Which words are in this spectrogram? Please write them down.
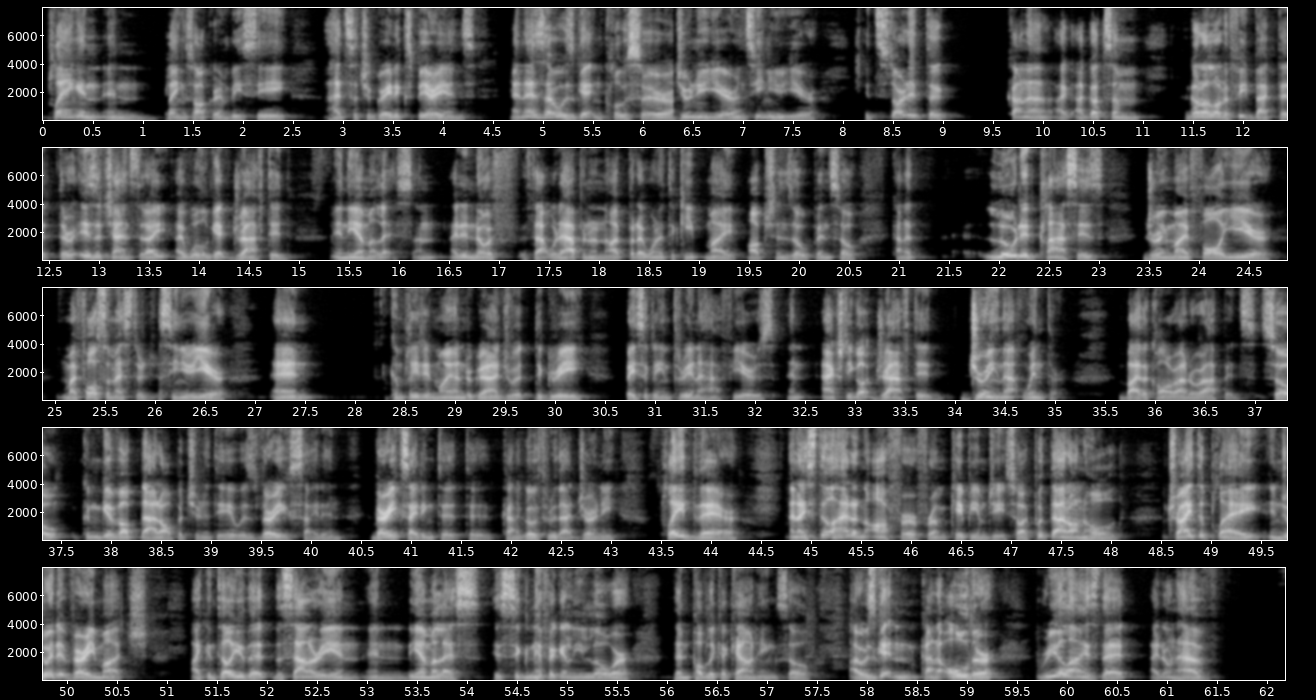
playing in, in playing soccer in BC, I had such a great experience. And as I was getting closer, uh, junior year and senior year, it started to kind of I, I got some I got a lot of feedback that there is a chance that I, I will get drafted in the MLS. And I didn't know if, if that would happen or not, but I wanted to keep my options open. So kind of loaded classes during my fall year, my fall semester senior year, and completed my undergraduate degree basically in three and a half years and actually got drafted during that winter by the Colorado Rapids. So couldn't give up that opportunity. It was very exciting, very exciting to, to kind of go through that journey. Played there, and I still had an offer from KPMG. So I put that on hold, tried to play, enjoyed it very much. I can tell you that the salary in, in the MLS is significantly lower than public accounting. So I was getting kind of older, realized that I don't have,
